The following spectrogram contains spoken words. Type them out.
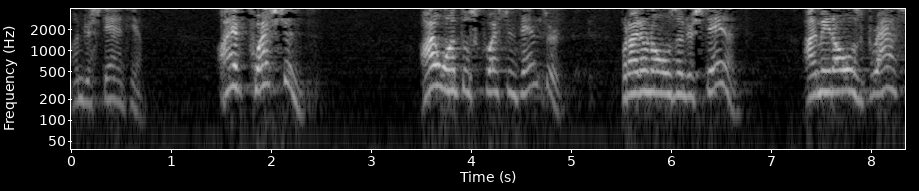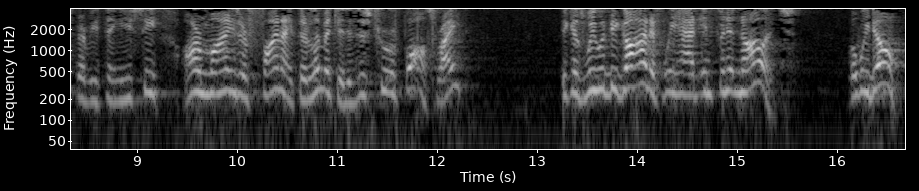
understand him. I have questions. I want those questions answered, but I don't always understand. I may not always grasp everything. You see, our minds are finite, they're limited. Is this true or false, right? Because we would be God if we had infinite knowledge. But we don't.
